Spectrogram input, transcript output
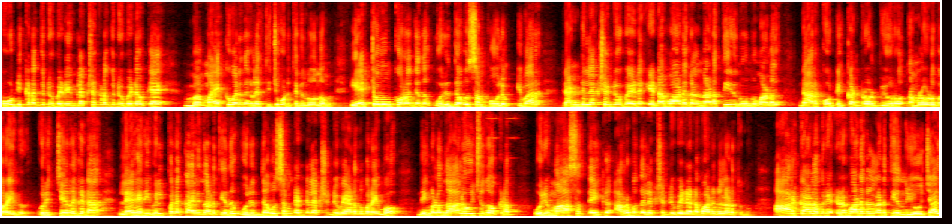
കോടിക്കണക്കിന് രൂപയുടെയും ലക്ഷക്കണക്കിന് രൂപയുടെയും ഒക്കെ മയക്കുമരുന്നുകൾ എത്തിച്ചു കൊടുത്തിരുന്നുവെന്നും ഏറ്റവും കുറഞ്ഞത് ഒരു ദിവസം പോലും ഇവർ രണ്ട് ലക്ഷം രൂപയുടെ ഇടപാടുകൾ നടത്തിയിരുന്നു എന്നുമാണ് നാർക്കോട്ടിക് കൺട്രോൾ ബ്യൂറോ നമ്മളോട് പറയുന്നത്. ഒരു ചെറുകിട ലഹരി വിൽപ്പനക്കാരി നടത്തിയത് ഒരു ദിവസം രണ്ട് ലക്ഷം രൂപയാണെന്ന് പറയുമ്പോൾ നിങ്ങളൊന്ന് ആലോചിച്ച് നോക്കണം. ഒരു മാസത്തേക്ക് അറുപത് ലക്ഷം രൂപയുടെ ഇടപാടുകൾ നടത്തുന്നു. ആർക്കാണ് അവർ ഇടപാടുകൾ നടത്തിയതെന്ന് ചോദിച്ചാൽ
